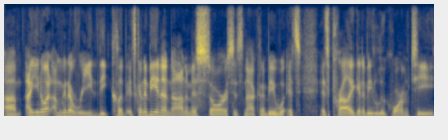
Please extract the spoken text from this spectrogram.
Um, I, you know what? I'm gonna read the clip. It's gonna be an anonymous source. It's not gonna be. It's it's probably gonna be lukewarm tea.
